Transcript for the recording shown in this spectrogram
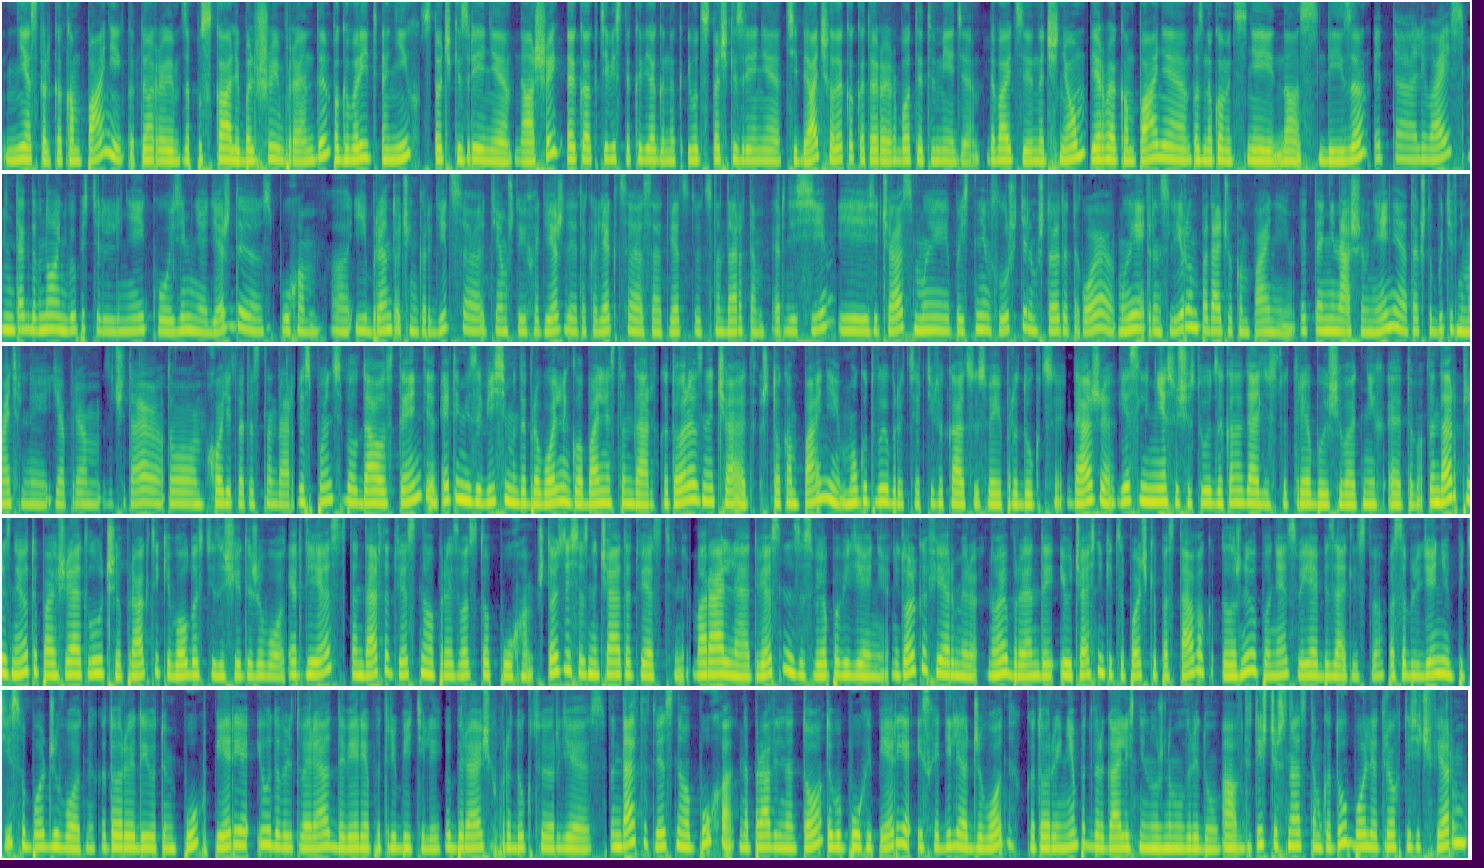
несколько компаний, которые запускали большие бренды, поговорить о них с точки зрения нашей экоактивисток и веганок, и вот с точки зрения тебя, человека, который работает в медиа. Давайте начнем. Первая компания, познакомить с ней нас Лиза. Это Levi's. Не так давно они выпустили линейку зимней одежды с пухом, а, и бренд очень гордится тем, что их одежда, эта коллекция соответствует стандартам RDS. И сейчас мы поясним слушателям, что это такое. Мы транслируем подачу компании. Это не наше мнение, так что будьте внимательны. Я прям зачитаю, кто входит в этот стандарт. Responsible Down Standard — это независимый добровольный глобальный стандарт, который означает, что компании могут выбрать сертификацию своей продукции, даже если не существует законодательства, требующего от них этого. Стандарт признает и поощряет лучшие практики в области защиты животных. RDS — стандарт ответственного производства пуха. Что здесь означает ответственный? Моральная ответственность за свое поведение. Не только фермеры, но и бренды и участники цепочки поставок должны выполнять свои обязательства по соблюдению пяти свобод животных, которые дают им пух, перья и удовлетворяют доверие потребителей, выбирающих продукцию RDS. Стандарт ответственного пуха направлен на то, чтобы пух и перья исходили от животных, которые не подвергались ненужному вреду. А в 2016 году более 3000 ферм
